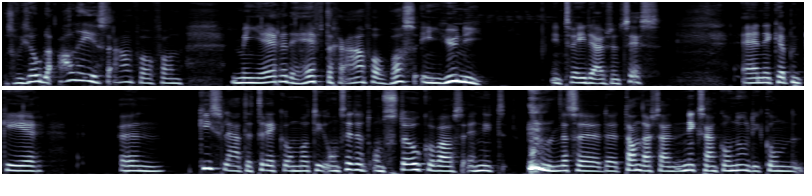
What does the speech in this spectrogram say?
sowieso de allereerste aanval van Meniere, de heftige aanval, was in juni in 2006. En ik heb een keer een kies laten trekken omdat hij ontzettend ontstoken was en niet dat ze de tandarts daar niks aan kon doen. Die kon,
